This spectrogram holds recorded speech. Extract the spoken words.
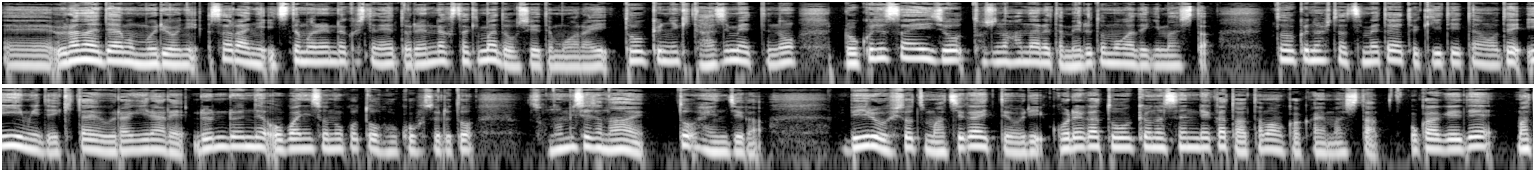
えー、占い代も無料に。さらにいつでも連絡してねと連絡先まで教えてもらい東京に来て初めての60歳以上年の離れたメル友ができました。東京の人は冷たいと聞いていたのでいい意味で期待を裏切られルンルンでおばにそのことを報告するとその店じゃない。と返事がビルを一つ間違えておりこれが東京の洗礼かと頭を抱えましたおかげで間違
